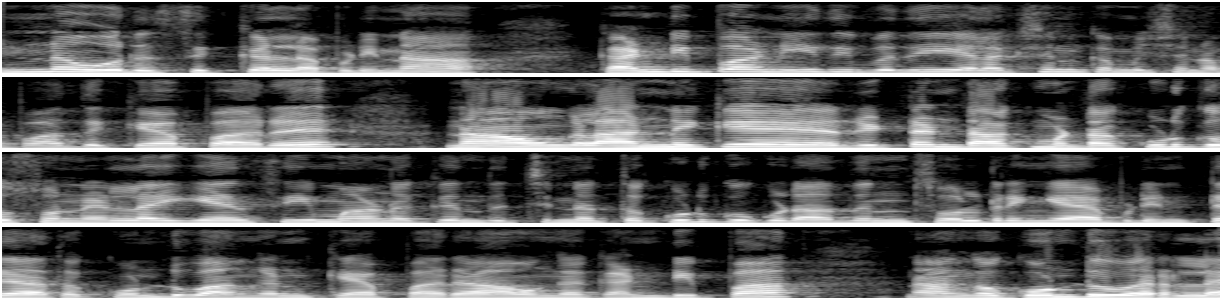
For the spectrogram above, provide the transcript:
என்ன ஒரு சிக்கல் அப்படின்னா கண்டிப்பாக நீதிபதி எலெக்ஷன் கமிஷனை பார்த்து கேட்பாரு நான் உங்களை அன்னைக்கே ரிட்டன் டாக்குமெண்ட்டாக கொடுக்க சொன்னேன்ல ஏன் சீமானுக்கு இந்த சின்னத்தை கொடுக்கக்கூடாதுன்னு சொல்கிறீங்க அப்படின்ட்டு அதை கொண்டு வாங்கன்னு கேட்பாரு அவங்க கண்டிப்பாக நாங்கள் கொண்டு வரல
